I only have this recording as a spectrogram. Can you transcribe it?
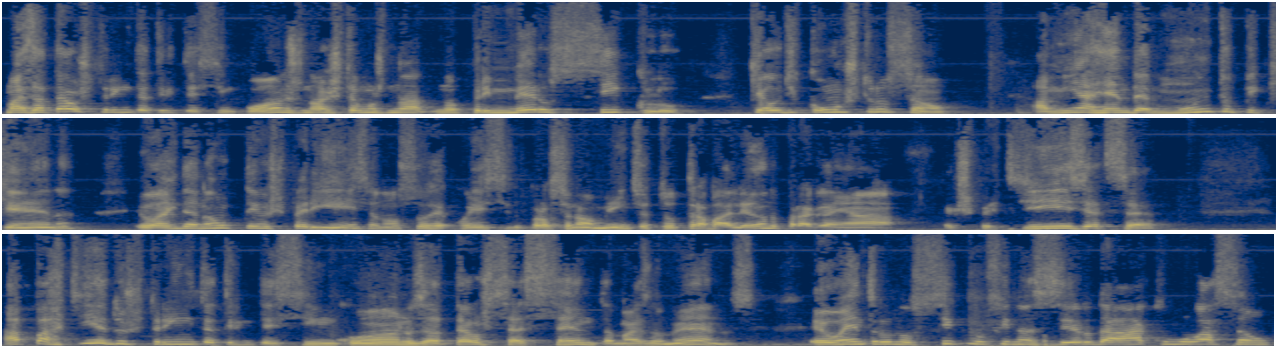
Mas até os 30, 35 anos, nós estamos na, no primeiro ciclo, que é o de construção. A minha renda é muito pequena, eu ainda não tenho experiência, não sou reconhecido profissionalmente, eu estou trabalhando para ganhar expertise, etc. A partir dos 30, 35 anos até os 60, mais ou menos, eu entro no ciclo financeiro da acumulação,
